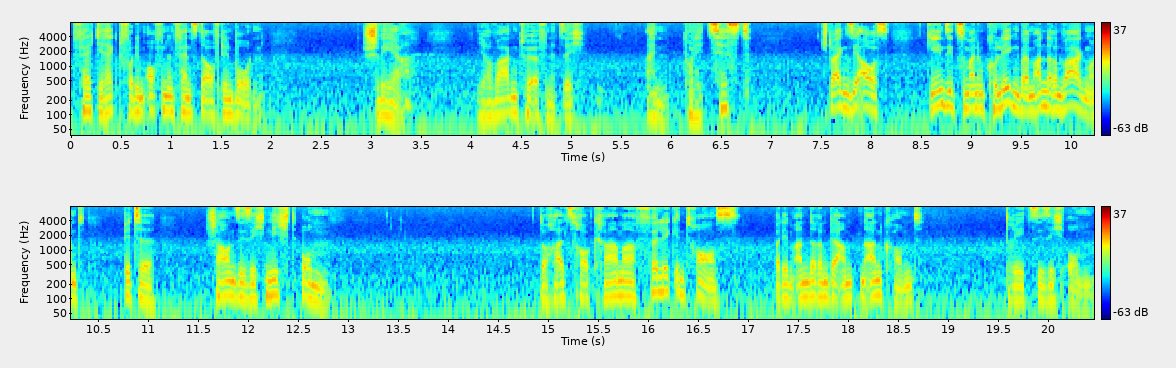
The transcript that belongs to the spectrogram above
fällt direkt vor dem offenen Fenster auf den Boden. Schwer. Ihre Wagentür öffnet sich. Ein Polizist. Steigen Sie aus. Gehen Sie zu meinem Kollegen beim anderen Wagen und bitte schauen Sie sich nicht um. Doch als Frau Kramer völlig in Trance bei dem anderen Beamten ankommt, dreht sie sich um.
